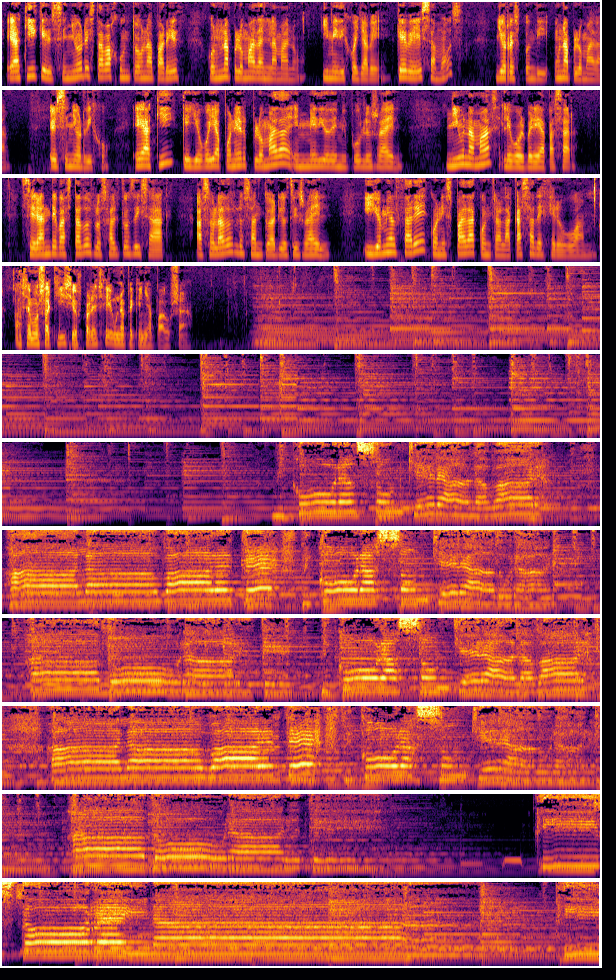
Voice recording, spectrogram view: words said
He aquí que el señor estaba junto a una pared con una plomada en la mano, y me dijo Yahvé, ¿qué ves, Amos? Yo respondí, una plomada. El señor dijo, He aquí que yo voy a poner plomada en medio de mi pueblo Israel. Ni una más le volveré a pasar. Serán devastados los altos de Isaac, asolados los santuarios de Israel, y yo me alzaré con espada contra la casa de Jeroboam. Hacemos aquí, si os parece, una pequeña pausa. Mi corazón Cristo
